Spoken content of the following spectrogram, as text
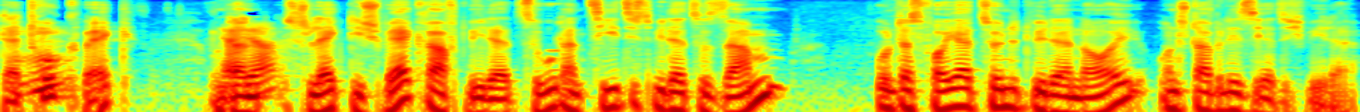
der mhm. Druck weg und ja, dann ja. schlägt die Schwerkraft wieder zu, dann zieht sich wieder zusammen und das Feuer zündet wieder neu und stabilisiert sich wieder.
